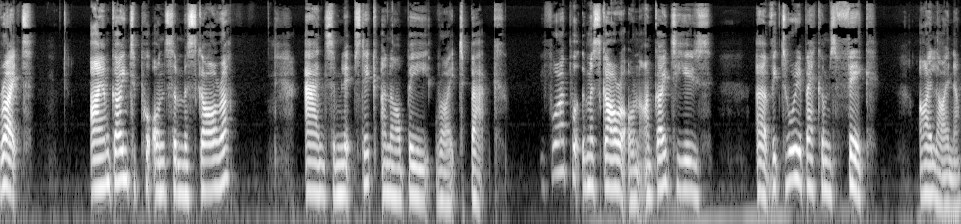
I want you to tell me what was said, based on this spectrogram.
Right, I am going to put on some mascara and some lipstick and I'll be right back. Before I put the mascara on, I'm going to use uh, Victoria Beckham's Fig eyeliner.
